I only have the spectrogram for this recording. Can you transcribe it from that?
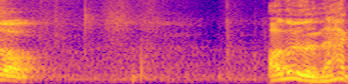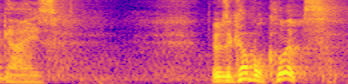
So, other than that, guys, there's a couple clips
